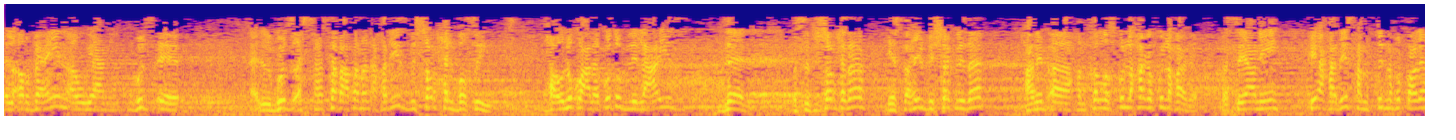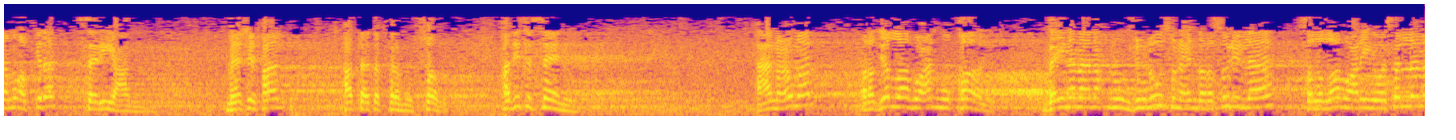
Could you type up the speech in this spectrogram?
الأربعين أو يعني جزء الجزء سبع ثمان أحاديث بالشرح البسيط. وهقول لكم على كتب للي عايز ذلك. بس في الشرح ده يستحيل بالشكل ده. هنبقى هنخلص كل حاجة كل حاجة. بس يعني إيه؟ في أحاديث هنبتدي نحط عليها نقط كده سريعا. ماشي الحال؟ حتى تفهموا الصبر. الحديث الثاني. عن عمر رضي الله عنه قال بينما نحن جلوس عند رسول الله صلى الله عليه وسلم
